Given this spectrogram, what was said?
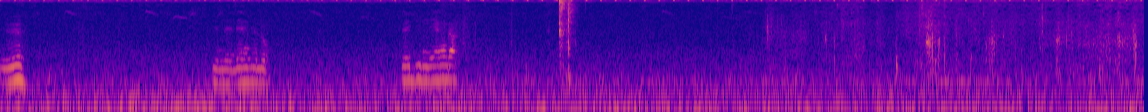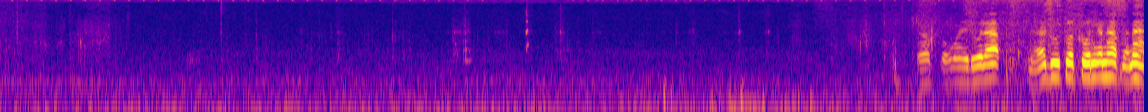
อืมกินแรงๆนะลูกเคยกินแรงดอก ครับ ลงมาดูนะครับ เดี๋ยวดูตัวตนกันครับนะนะ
